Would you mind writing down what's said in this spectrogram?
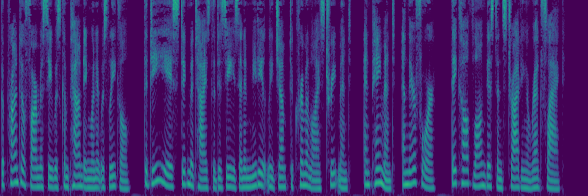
the Pronto Pharmacy was compounding when it was legal, the DEA stigmatized the disease and immediately jumped to criminalize treatment and payment, and therefore, they called long distance driving a red flag.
